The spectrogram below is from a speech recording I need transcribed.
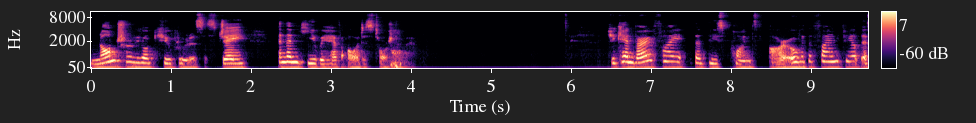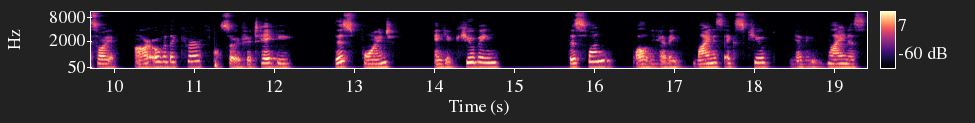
non-trivial cube root as j, and then here we have our distortion map. You can verify that these points are over the finite field, uh, sorry, are over the curve. So if you're taking this point and you're cubing this one, well, you're having minus x cubed, you're having minus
